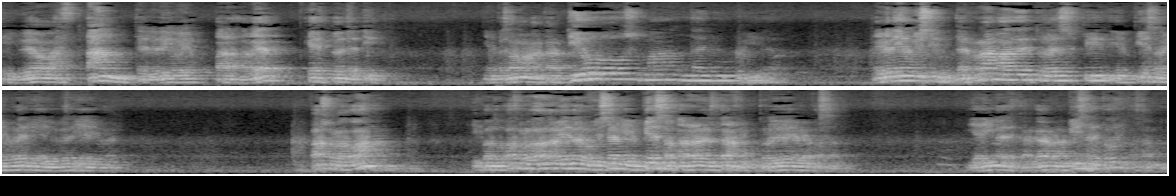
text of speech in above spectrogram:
Que llueva bastante, le digo yo, para saber que esto es de ti. Y empezamos a cantar, Dios manda lluvia. Ahí venían mis hijos, derrama de tu espíritu y empieza a llover y a llover y a llover. Paso la aduana y cuando paso la aduana viene el oficial y empieza a parar el tráfico, pero yo ya había pasado. Y ahí me descargaron la pizza y todo y pasamos.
